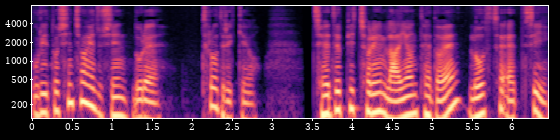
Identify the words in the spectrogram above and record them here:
우리 또 신청해주신 노래 틀어드릴게요. 제드 피처링 라이언 테더의 Lost at Sea.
